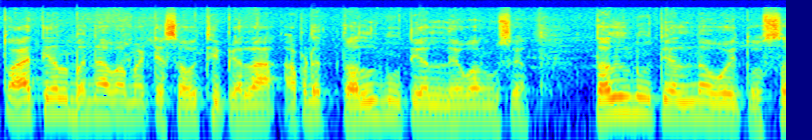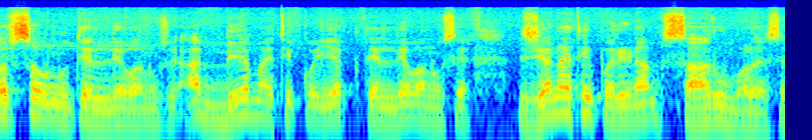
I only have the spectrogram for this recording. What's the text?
તો આ તેલ બનાવવા માટે સૌથી પહેલાં આપણે તલનું તેલ લેવાનું છે. તલનું તેલ ન હોય તો સરસવનું તેલ લેવાનું છે. આ બેમાંથી કોઈ એક તેલ લેવાનું છે, જેનાથી પરિણામ સારું મળે છે.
